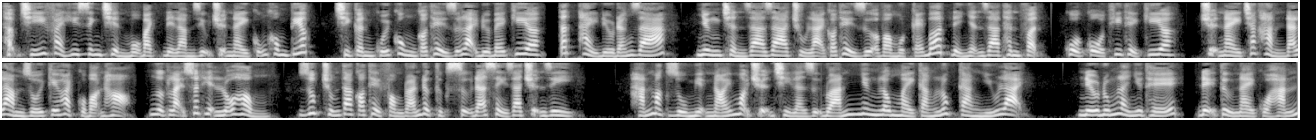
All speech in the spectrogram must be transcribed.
thậm chí phải hy sinh triển mộ bạch để làm dịu chuyện này cũng không tiếc, chỉ cần cuối cùng có thể giữ lại đứa bé kia, tất thảy đều đáng giá. Nhưng Trần Gia Gia chủ lại có thể dựa vào một cái bớt để nhận ra thân phận của cổ thi thể kia, chuyện này chắc hẳn đã làm dối kế hoạch của bọn họ, ngược lại xuất hiện lỗ hổng, giúp chúng ta có thể phỏng đoán được thực sự đã xảy ra chuyện gì. Hắn mặc dù miệng nói mọi chuyện chỉ là dự đoán nhưng lông mày càng lúc càng nhíu lại. Nếu đúng là như thế, đệ tử này của hắn,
